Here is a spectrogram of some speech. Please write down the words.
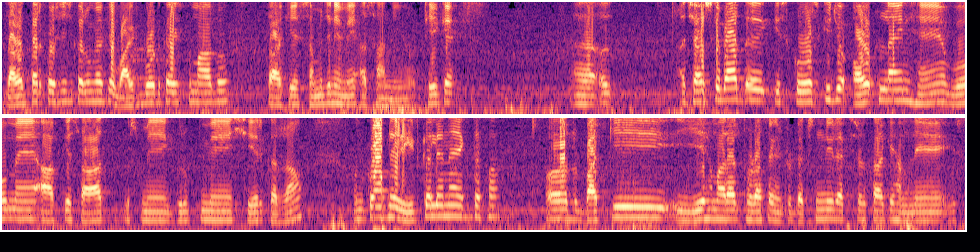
ज़्यादातर कोशिश करूँगा कि वाइट बोर्ड का इस्तेमाल हो ताकि समझने में आसानी हो ठीक है? आ, अच्छा उसके बाद इस कोर्स की जो आउटलाइन है वो मैं आपके साथ उसमें ग्रुप में शेयर कर रहा हूँ। उनको आपने रीड कर लेना है एक दफ़ा। और बाकी ये हमारा थोड़ा सा इंट्रोडक्शनरी लेक्चर था कि हमने इस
